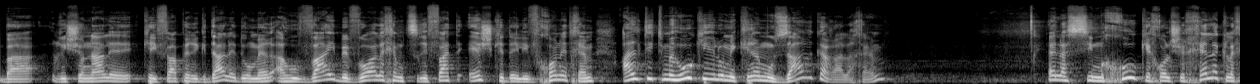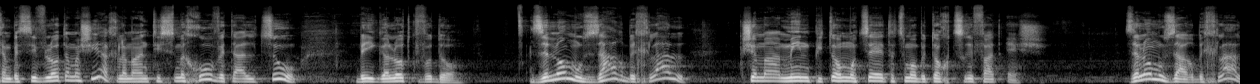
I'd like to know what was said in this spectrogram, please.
בראשונה לקיפה פרק ד' הוא אומר, אהוביי בבוא עליכם צריפת אש כדי לבחון אתכם, אל תתמהו כאילו מקרה מוזר קרה לכם, אלא שמחו ככל שחלק לכם בסבלות המשיח, למען תשמחו ותאלצו ביגלות כבודו. זה לא מוזר בכלל כשמאמין פתאום מוצא את עצמו בתוך צריפת אש. זה לא מוזר בכלל.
